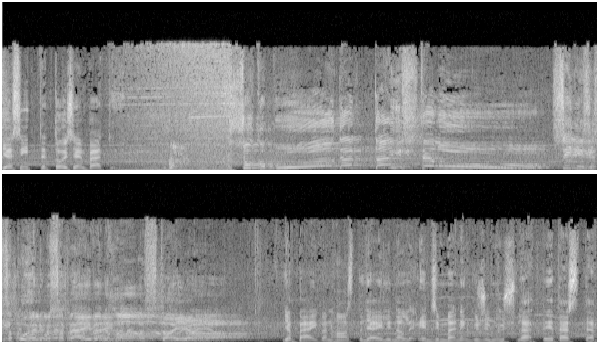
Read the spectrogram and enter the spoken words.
Ja sitten toiseen päätyy. Sukupuolten taistelu! Sinisessä puhelimessa päivän haastaja. Ja päivän haastaja Elinalle ensimmäinen kysymys lähtee tästä.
